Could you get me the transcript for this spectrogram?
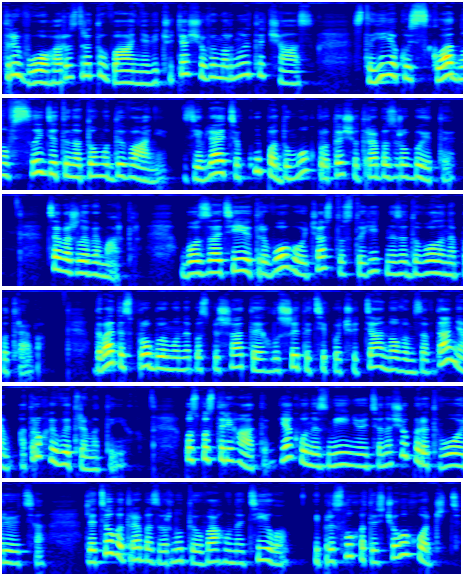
тривога, роздратування, відчуття, що ви марнуєте час. Стає якось складно всидіти на тому дивані. З'являється купа думок про те, що треба зробити. Це важливий маркер, бо за цією тривогою часто стоїть незадоволена потреба. Давайте спробуємо не поспішати глушити ці почуття новим завданням, а трохи витримати їх. Поспостерігати, як вони змінюються, на що перетворюються. Для цього треба звернути увагу на тіло і прислухатись, чого хочеться.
